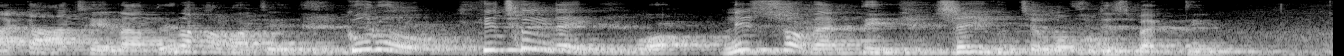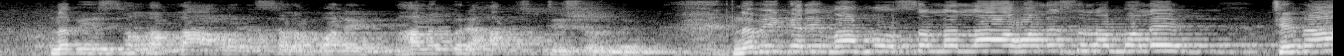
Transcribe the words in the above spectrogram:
টাকা আছে, না দিরহাম আছে, কোনো কিছুই নেই। নিঃস্ব ব্যক্তি, সেই হচ্ছে মুফলিস ব্যক্তি। নবী সাল্লাল্লাহু আলাইহি সাল্লাম বলেন ভালো করে হাদিসটি শুনবেন নবী করিম মুহাম্মদ সাল্লাল্লাহু আলাইহি সাল্লাম বলেন যে না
